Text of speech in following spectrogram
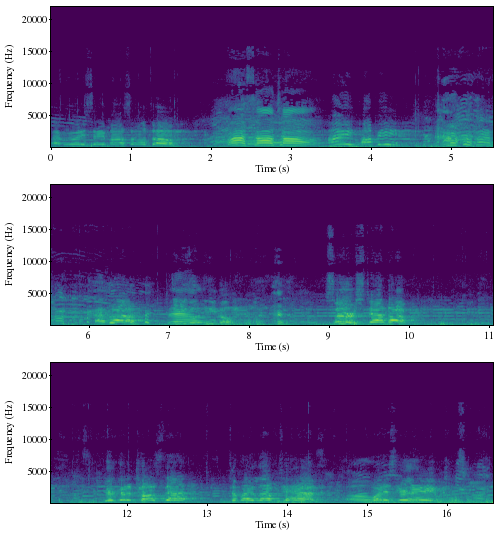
Everybody say mas alto. Masalto. Hi, puppy. And uh, eagle, eagle. Sir, stand up. You're gonna toss that to my left hand. Oh, what is your name?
